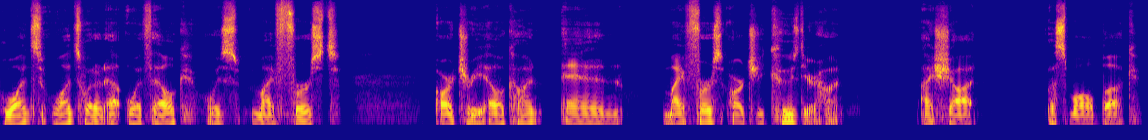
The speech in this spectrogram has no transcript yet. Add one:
Once once with an el- with elk was my first archery elk hunt and my first archery Coues deer hunt. I shot a small buck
